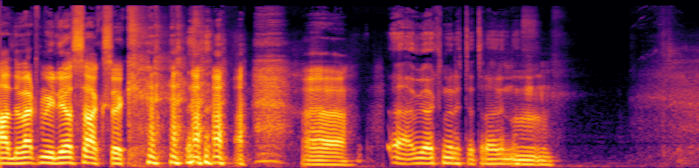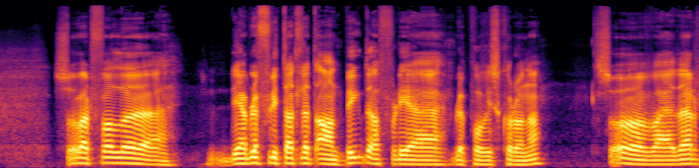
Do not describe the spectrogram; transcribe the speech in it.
hadde vært mulig å saksøke. uh, ja, vi har ikke noen rettigheter her inne. Mm. Så i hvert fall uh, Jeg ble flytta til et annet bygg da, fordi jeg ble påvist korona. Så var jeg der,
